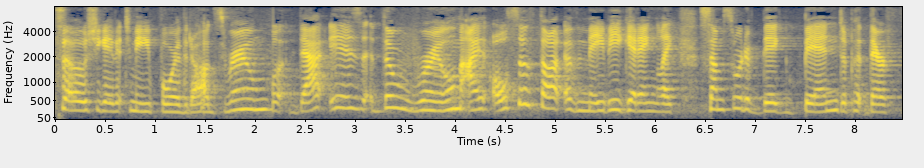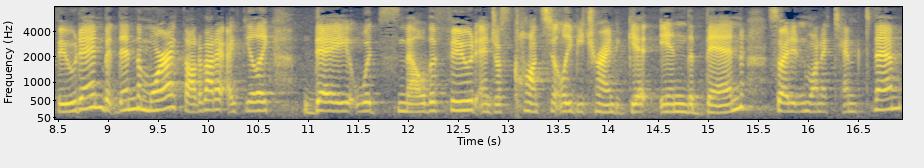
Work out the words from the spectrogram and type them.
So she gave it to me for the dog's room. That is the room. I also thought of maybe getting like some sort of big bin to put their food in, but then the more I thought about it, I feel like they would smell the food and just just constantly be trying to get in the bin, so I didn't want to tempt them.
